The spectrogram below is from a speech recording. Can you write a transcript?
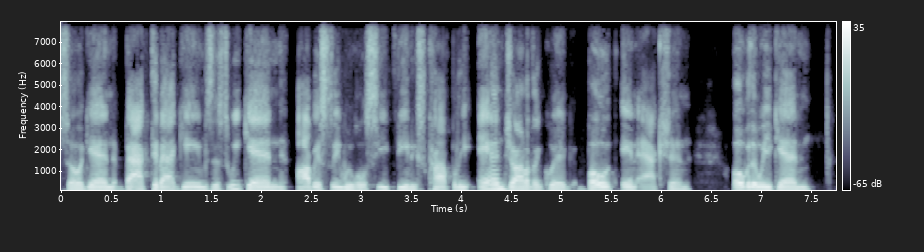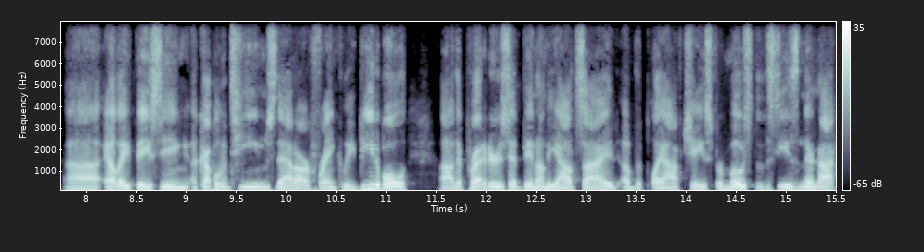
So, again, back to back games this weekend. Obviously, we will see Phoenix Copley and Jonathan Quick both in action over the weekend. Uh, LA facing a couple of teams that are frankly beatable. Uh, the Predators have been on the outside of the playoff chase for most of the season. They're not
